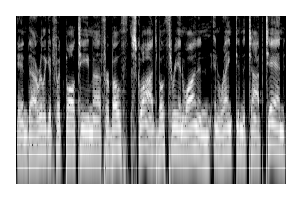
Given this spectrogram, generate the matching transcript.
and a really good football team uh, for both squads, both three and one, and, and ranked in the top ten.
